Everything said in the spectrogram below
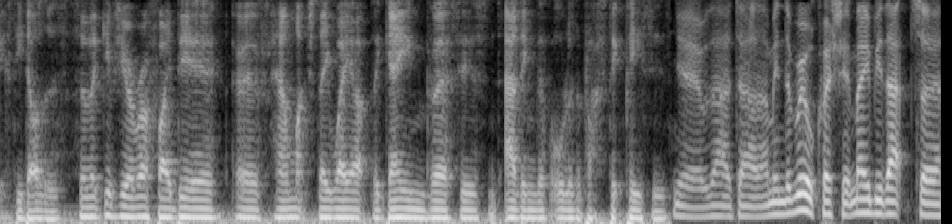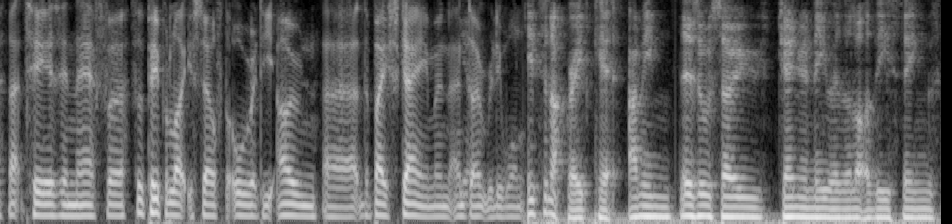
sixty dollars. So that gives you a rough idea of how much they weigh up the game versus adding the, all of the plastic pieces. yeah, without a doubt. I mean, the real question maybe that uh, that tier's in there for for people like yourself that already own uh, the base game and, and don't really want. It's an upgrade kit. I mean, there's also genuinely with a lot of these things,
